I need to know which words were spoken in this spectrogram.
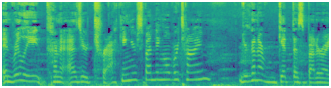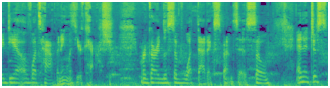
and really, kind of as you're tracking your spending over time, you're going to get this better idea of what's happening with your cash, regardless of what that expense is. So, and it just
